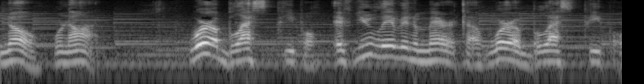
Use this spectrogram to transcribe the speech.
No, we're not. We're a blessed people. If you live in America, we're a blessed people.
